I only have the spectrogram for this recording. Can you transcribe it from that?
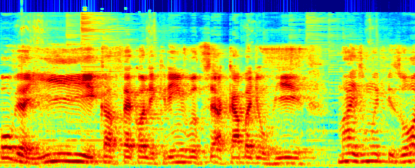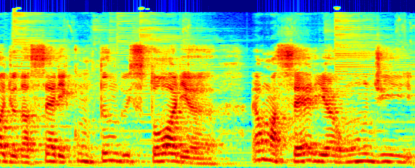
Ouve aí, Café com Alecrim, você acaba de ouvir mais um episódio da série Contando História é uma série onde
